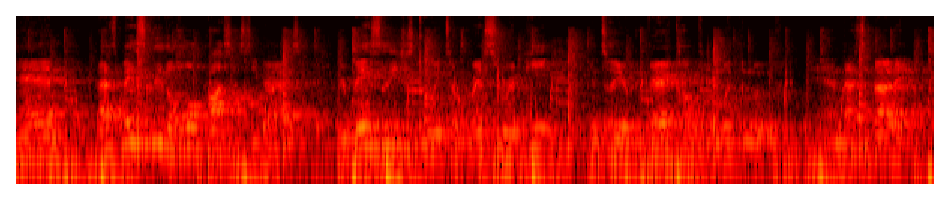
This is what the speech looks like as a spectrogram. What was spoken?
And that's basically the whole process, you guys. You're basically just going to rinse and repeat until you're very comfortable with the move. And that's about it.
